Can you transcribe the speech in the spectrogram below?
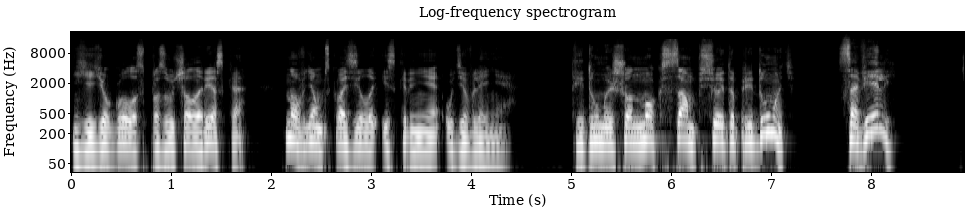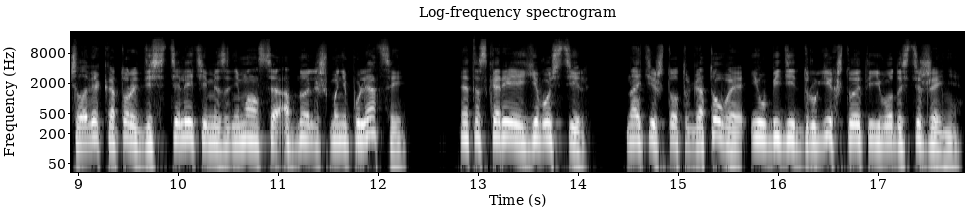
Ее голос прозвучал резко, но в нем сквозило искреннее удивление. «Ты думаешь, он мог сам все это придумать? Савелий? Человек, который десятилетиями занимался одной лишь манипуляцией? Это скорее его стиль — найти что-то готовое и убедить других, что это его достижение».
